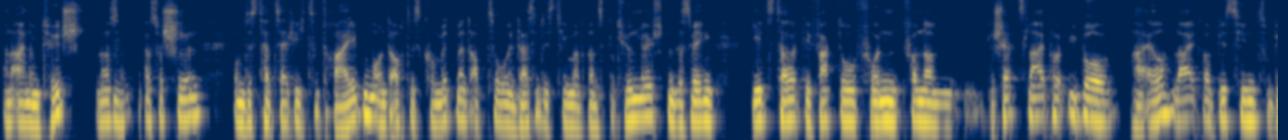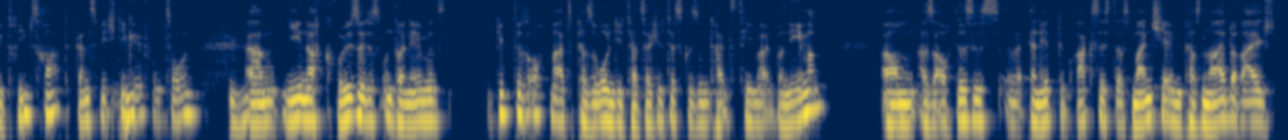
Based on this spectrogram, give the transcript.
an einem Tisch. Ne, das mhm. ist schön, um das tatsächlich zu treiben und auch das Commitment abzuholen, dass sie das Thema transportieren möchten. Deswegen geht es da de facto von, von einem Geschäftsleiter über HR-Leiter bis hin zu Betriebsrat, ganz wichtige mhm. Funktion. Mhm. Ähm, je nach Größe des Unternehmens gibt es oftmals Personen, die tatsächlich das Gesundheitsthema übernehmen. Ähm, also auch das ist äh, erlebte Praxis, dass manche im Personalbereich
